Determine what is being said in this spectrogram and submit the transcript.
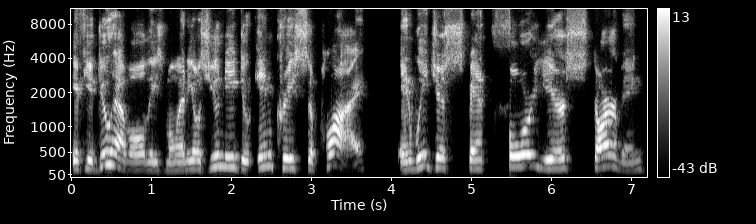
If you do have all these millennials, you need to increase supply. And we just spent four years starving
